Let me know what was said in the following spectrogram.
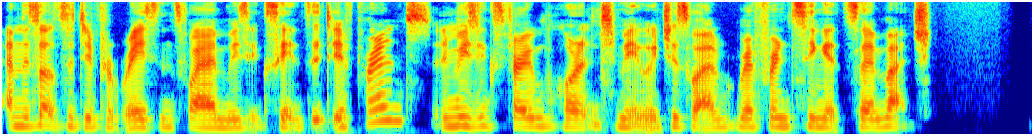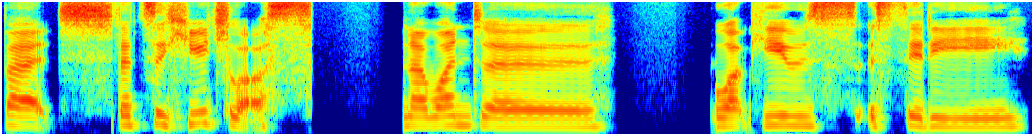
And there's lots of different reasons why our music scenes are different. And music's very important to me, which is why I'm referencing it so much. But that's a huge loss. And I wonder what gives a city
